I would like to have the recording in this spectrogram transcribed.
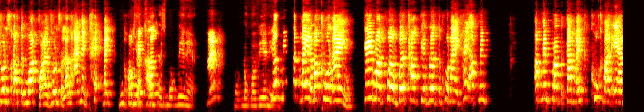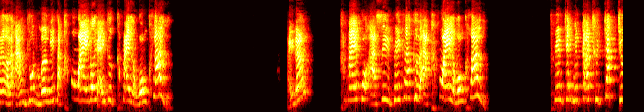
យួនស្ដោះទឹកមាត់គាត់តែយួនស្រឡឹងអញអញថេដៃបងពេកខ្លាំង Facebook វានេះណា Facebook របស់វានេះយើងមានទឹកដីរបស់ខ្លួនឯងគេមកធ្វើអំពើថោកទាបលើទឹកខ្លួនឯងហើយអត់មានអត់មានប្រតិកម្មអីខួរក្បាលអែរើអាងយួនមើងងាយថាខ្មែរដូចឯងគឺខ្មែរល្ងងខ្លៅហើយណា ខ្មែរពួកអាស៊ីភីខ្លះគឺអាខ្មែរល្ងងខ្លៅគ្មានចេះមានការឈឺចាប់ជឿ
